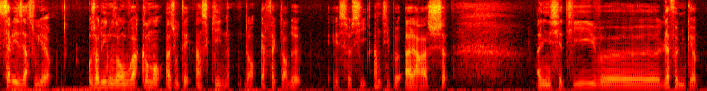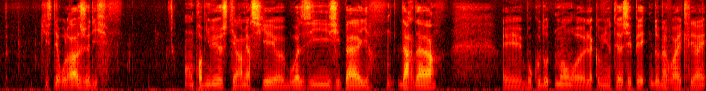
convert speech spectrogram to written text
Salut les airsouilleurs Aujourd'hui nous allons voir comment ajouter un skin dans Air Factor 2 et ceci un petit peu à l'arrache à l'initiative euh, de la Fun Cup qui se déroulera jeudi. En premier lieu je tiens à remercier euh, Boisy, Jipaille, Dardar et beaucoup d'autres membres de la communauté AGP de m'avoir éclairé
